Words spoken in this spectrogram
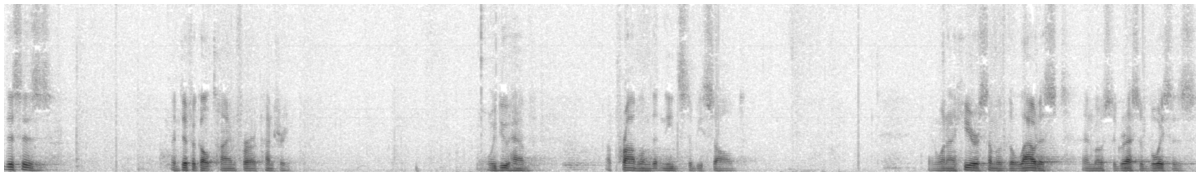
this is a difficult time for our country. We do have a problem that needs to be solved. And when I hear some of the loudest and most aggressive voices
